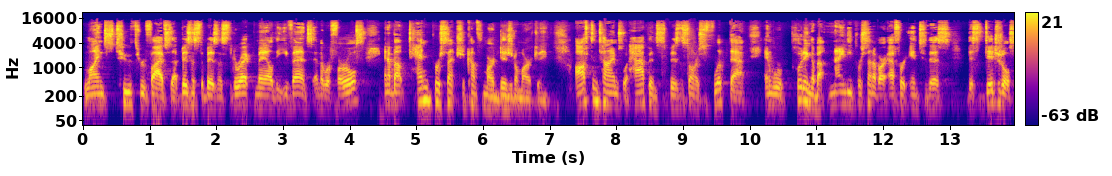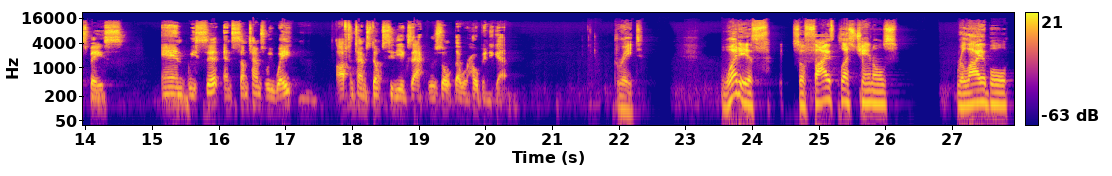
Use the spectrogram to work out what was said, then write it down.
lines two through five. So, that business to business, the direct mail, the events, and the referrals. And about 10% should come from our digital marketing. Oftentimes, what happens is business owners flip that, and we're putting about 90% of our effort into this, this digital space. And we sit and sometimes we wait, oftentimes don't see the exact result that we're hoping to get. Great. What if, so five plus channels, reliable,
